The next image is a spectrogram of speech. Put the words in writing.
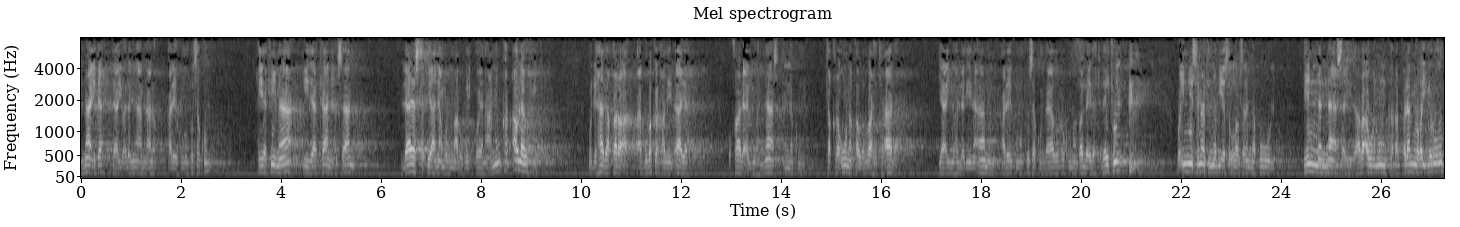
المائدة يا أيها الذين آمنوا عليكم أنفسكم هي فيما إذا كان الإنسان لا يستطيع أن يأمر بالمعروف وينهى عن المنكر أو لا يفيد ولهذا قرأ أبو بكر هذه الآية وقال أيها الناس إنكم تقرؤون قول الله تعالى يا أيها الذين آمنوا عليكم أنفسكم لا يضركم من ضل إذا اهتديتم. وإني سمعت النبي صلى الله عليه وسلم يقول إن الناس إذا رأوا المنكر فلم يغيروه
